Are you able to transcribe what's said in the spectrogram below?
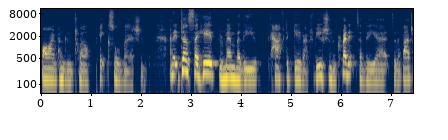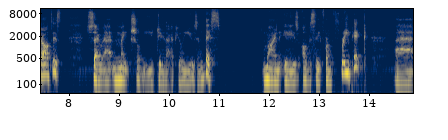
512 pixel version. And it does say here, remember that you have to give attribution and credit to the uh, to the badge artist. So uh, make sure that you do that if you're using this. Mine is obviously from Freepik. Uh,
